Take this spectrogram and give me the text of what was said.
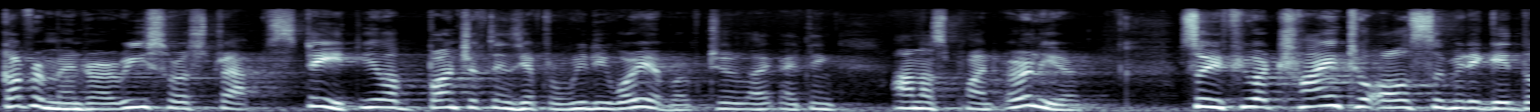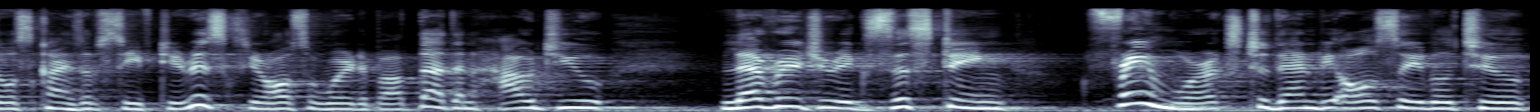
government or a resource strapped state you have a bunch of things you have to really worry about to like i think anna's point earlier. So if you are trying to also mitigate those kinds of safety risks you're also worried about that then how do you leverage your existing frameworks to then be also able to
